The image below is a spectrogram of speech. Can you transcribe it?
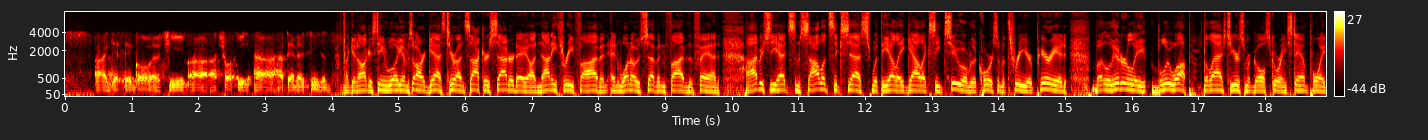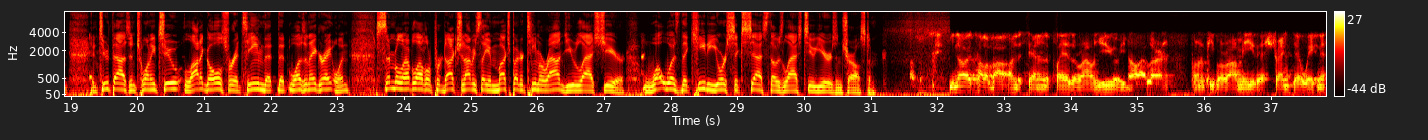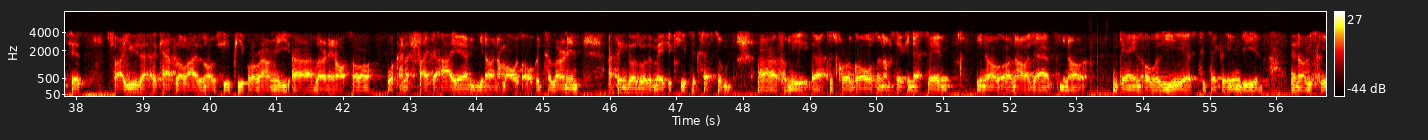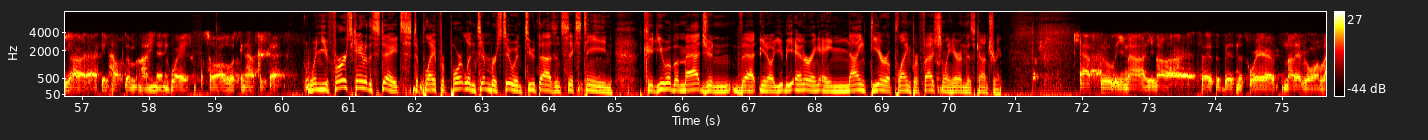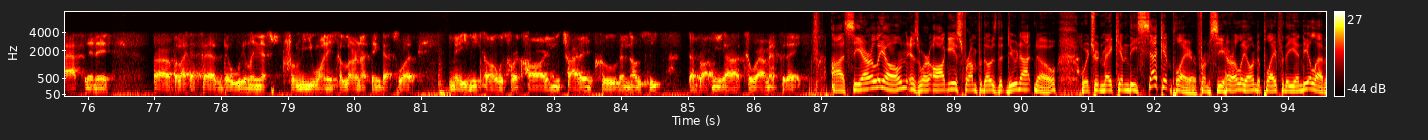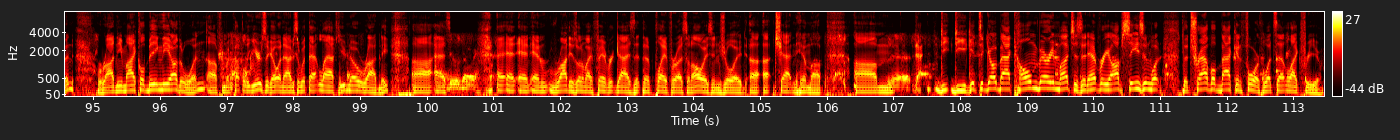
uh, get their goal and achieve uh, a trophy uh, at the end of the season. Again, Augustine Williams, our guest here on Soccer Saturday on 93.5 and, and 107.5 The Fan. obviously, had some solid success with the LA Galaxy, 2 over the course of a three year period, but literally blew up the last years from a goal scoring standpoint. In 2022, a lot of goals for a team that, that wasn't a great one. Similar level of production, obviously, a much better team around you last year. What was the key to your success those last two years? Years in Charleston? You know, it's all about understanding the players around you. You know, I learned from the people around me, their strengths, their weaknesses. So I use that to capitalize and obviously people around me, uh, learning also what kind of striker I am, you know, and I'm always open to learning. I think those were the major key success to, uh, for me uh, to score goals, and I'm taking that same, you know, knowledge I've, you know, gained over the years to take the Indy, and, and obviously uh, I can help them uh, in any way, so all of us can have success. When you first came to the states to play for Portland Timbers 2 in 2016, could you have imagined that you know you'd be entering a ninth year of playing professionally here in this country? Absolutely not. You know, it's, a, it's a business where not everyone lasts in it. Uh, but like I said, the willingness for me wanting to learn, I think that's what made me to always work hard and try to improve. And obviously, that brought me uh, to where I'm at today. Uh, Sierra Leone is where Augie is from, for those that do not know, which would make him the second player from Sierra Leone to play for the Indy 11. Rodney Michael being the other one uh, from a couple of years ago. And obviously, with that laugh, you know Rodney. Uh, as, and, and, and Rodney is one of my favorite guys that, that have played for us and always enjoyed uh, uh, chatting him up. Um, yeah. do, do you get to go back home very much? Is it every off season? What the travel back and forth? What's that like for you?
